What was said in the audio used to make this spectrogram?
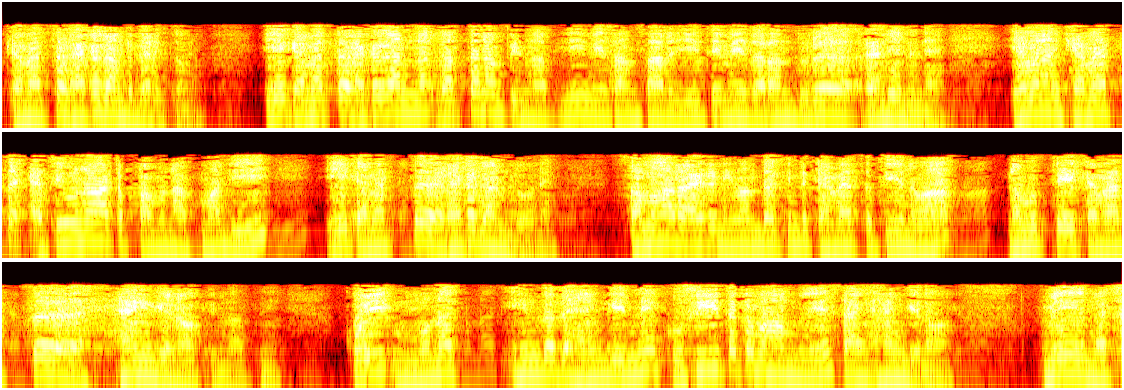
කැමැත්ත රැකගන්න බැරිකම. ඒ කැමැත්ත රැකගන්න ගත්තනම් පින්වත්නි මේ සංසාර ජීවිතේ මේ තරම් දුර රැඳෙන්නේ නැහැ. එහෙමනම් කැමැත්ත ඇති වුණාට පමණක් මදි ඒ කැමැත්ත රැකගන්න ඕනේ. සමහර අයට නිවන් දකින්න කැමැත්ත තියෙනවා. නමුත් ඒ කැමැත්ත හැංගෙනවා පින්වත්නි. කොයි මොන හින්දාද හැංගෙන්නේ කුසීතකම හැමුවේ හැංගෙනවා. මේ නැච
